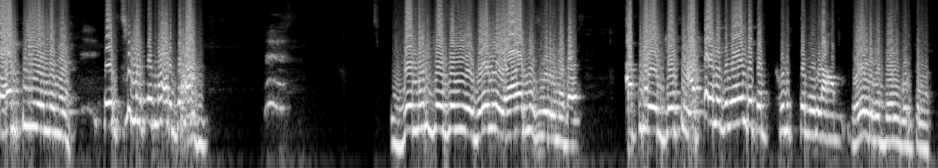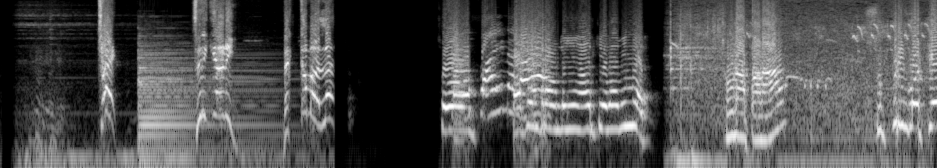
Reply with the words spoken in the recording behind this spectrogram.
வார்த்தையே இல்லைங்க எச்சு மட்டும்தான் இருக்கா இதே மாதிரி கேசரி வேலை யாருமே மாட்டேன் அப்படி ஒரு கேசரி அப்ப எனக்கு வேர்ல்டு கப் கொடுத்துடலாம் வேர்ல்டு கப் தான் கொடுத்துருவேன் சிரிக்கிறானி வெக்கமா இல்ல? சோ செகண்ட் ரவுண்ட்லயும் ஆர்கே தான் வின்னர் சூனாப்பானா சுப்ரீம் கோர்ட்டே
